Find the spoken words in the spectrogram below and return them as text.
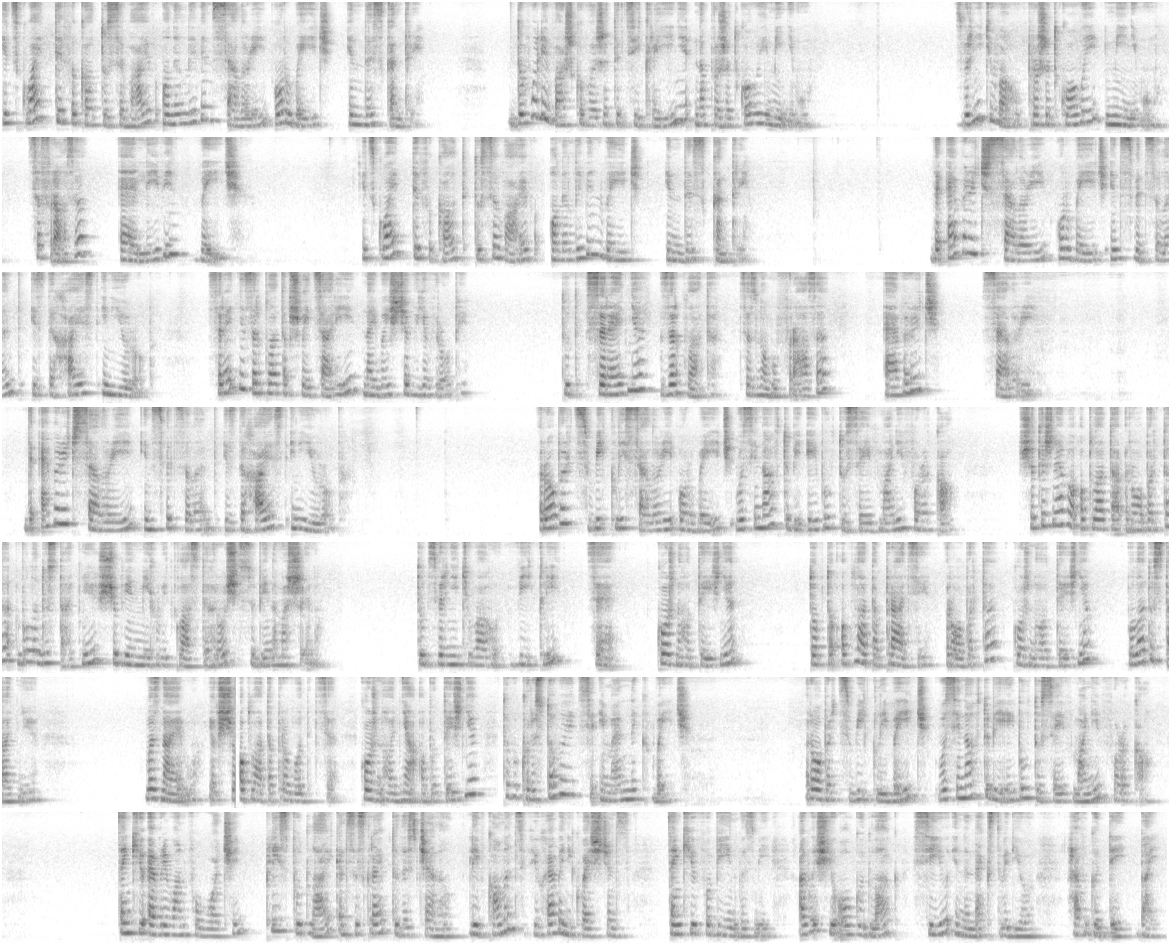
It's quite difficult to survive on a living salary or wage in this country. Доволі важко вижити в цій країні на прожитковий мінімум. Зверніть увагу, прожитковий мінімум. Це фраза a living wage. It's quite difficult to survive on a living wage in this country. The average salary or wage in Switzerland is the highest in Europe. Середня зарплата в Швейцарії найвища в Європі. Тут середня зарплата. Це знову фраза average salary. The average salary in Switzerland is the highest in Europe. Robert's weekly salary or wage was enough to be able to save money for a car. Щотижнева оплата Роберта була достатньою, щоб він міг відкласти гроші собі на машину. Тут зверніть увагу weekly – це кожного тижня, тобто оплата праці Роберта кожного тижня була достатньою. Ми знаємо, якщо оплата проводиться кожного дня або тижня, то використовується іменник wage. Robert's weekly wage was enough to be able to save money for a car. Thank you everyone for watching. Please put like and subscribe to this channel. Leave comments if you have any questions. Thank you for being with me. I wish you all good luck. See you in the next video. Have a good day. Bye.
